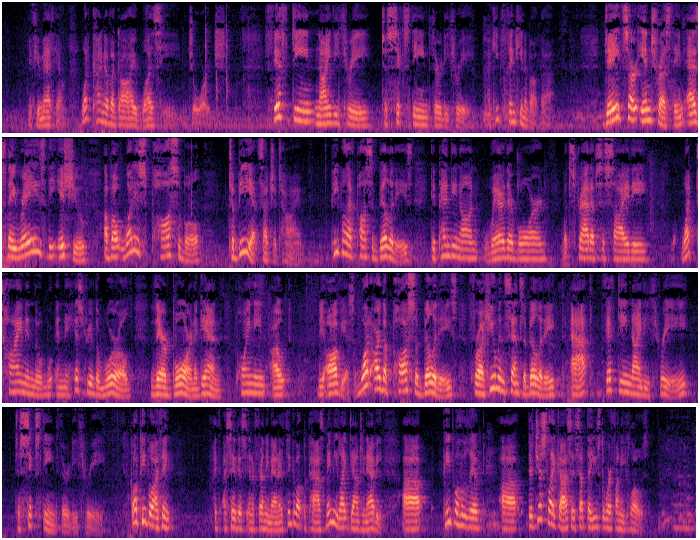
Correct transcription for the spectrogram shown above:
If you met him, what kind of a guy was he, George? 1593 to 1633. I keep thinking about that. Dates are interesting as they raise the issue about what is possible to be at such a time. People have possibilities, depending on where they're born, what strata of society, what time in the in the history of the world they're born. Again, pointing out the obvious. What are the possibilities for a human sensibility at 1593 to 1633? A lot of people, I think, I, say this in a friendly manner, think about the past, maybe like Downton Abbey. Uh, people who lived, uh, they're just like us, except they used to wear funny clothes.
